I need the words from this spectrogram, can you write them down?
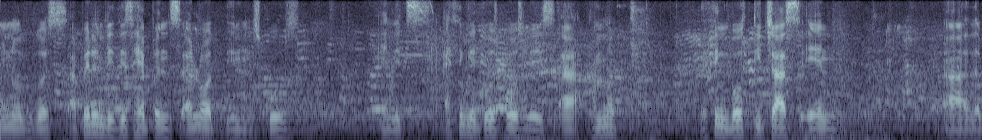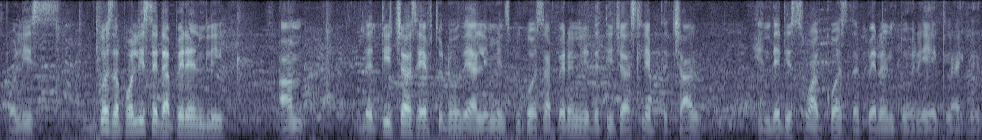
you know, because apparently this happens a lot in schools, and it's I think it goes both ways. Uh, I'm not. I think both teachers and uh, the police, because the police said apparently um, the teachers have to know their limits because apparently the teacher slapped the child, and that is what caused the parent to react like that.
